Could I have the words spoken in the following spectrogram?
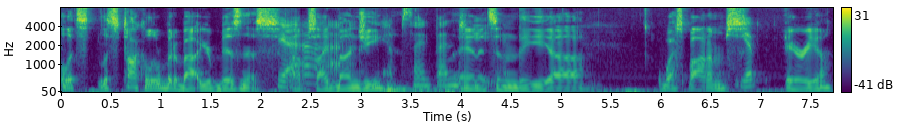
let's let's talk a little bit about your business, Yeah. Upside Bungee, Upside bungee. and it's in the uh, West Bottoms Yep. Mm-hmm. area.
